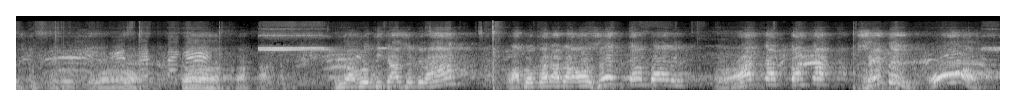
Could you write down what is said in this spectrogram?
wis dikoro-koro Eh, 23 9 lakukan ada Ozet kembali. Rangkap tangkap Siti. Wow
